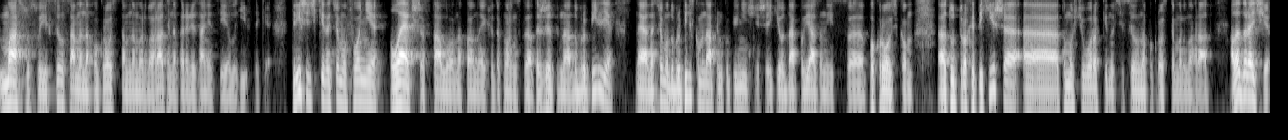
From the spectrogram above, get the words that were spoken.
масу своїх сил саме на Покровськ, там на Мирноград і на перерізання цієї логістики. Трішечки на цьому фоні легше стало, напевно, якщо так можна сказати, жити на Добропіллі, е, на цьому добропільському напрямку, північніше, який однак пов'язаний з е, Покровськом. Е, Тут трохи тихіше, тому що ворог кинув всі сили на Покровськ та Мирноград. Але до речі,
